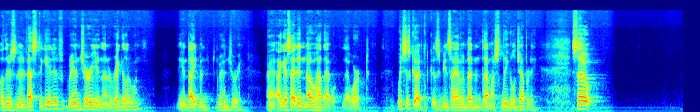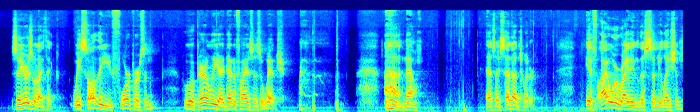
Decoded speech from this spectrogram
Oh, there's an investigative grand jury and then a regular one, the indictment grand jury. All right, I guess I didn't know how that, that worked, which is good because it means I haven't been in that much legal jeopardy. So, so here's what I think. We saw the foreperson who apparently identifies as a witch. now, as I said on Twitter, if I were writing this simulation,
